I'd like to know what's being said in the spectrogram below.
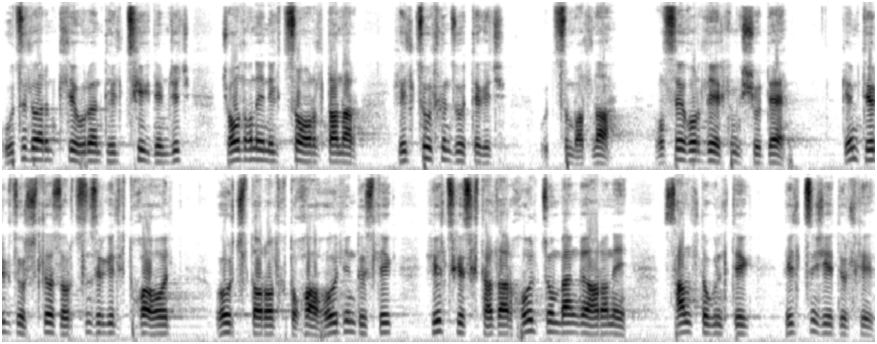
үзэл баримтлалын хүрээнд хэлцгийг дэмжиж чуулганы нэгдсэн хуралдаанаар хилцүүлэх нь зүйтэй гэж үзсэн болно. Улсын хурлын эрхэм гишүүдээ гэмт хэрэг зөрчлөөс урдсан сэргийлэх тухай хуульд өөрчлөлт оруулах тухай хуулийн төслийг хэлц хэсэх талаар хууль зүйн байнгын хорооны санал дүгнэлтийг хэлцэн шийдвэрлэхийг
